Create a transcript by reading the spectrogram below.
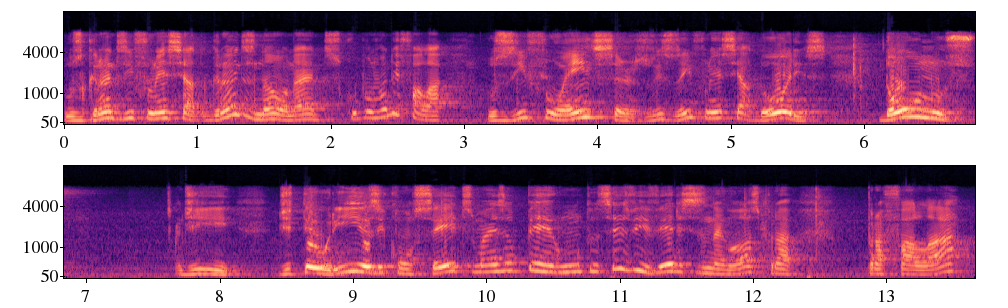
Os grandes influenciadores, grandes não, né? Desculpa, não vou nem falar. Os influencers, os influenciadores, donos de, de teorias e conceitos, mas eu pergunto, vocês viveram esses negócios para falar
